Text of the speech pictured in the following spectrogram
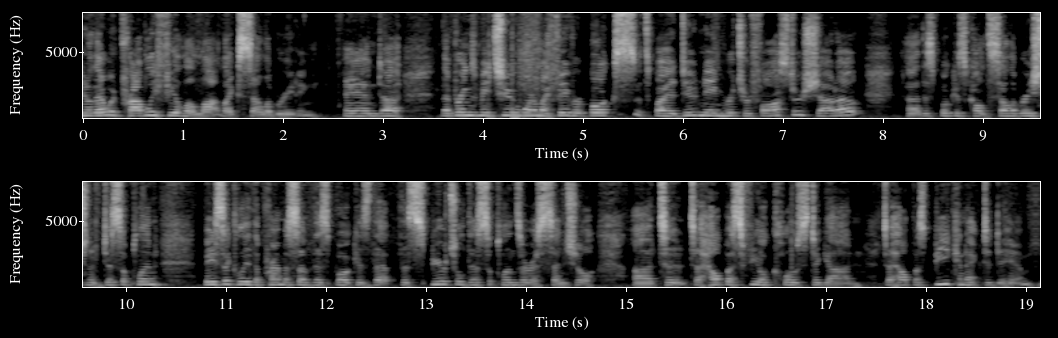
You know, that would probably feel a lot like celebrating. And uh, that brings me to one of my favorite books. It's by a dude named Richard Foster. Shout out. Uh, this book is called Celebration of Discipline. Basically, the premise of this book is that the spiritual disciplines are essential uh, to, to help us feel close to God, to help us be connected to Him.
